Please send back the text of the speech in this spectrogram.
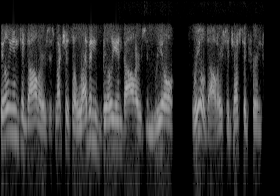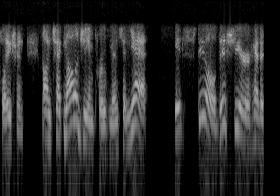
billions of dollars, as much as $11 billion in real real dollars adjusted for inflation on technology improvements, and yet it still this year had a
